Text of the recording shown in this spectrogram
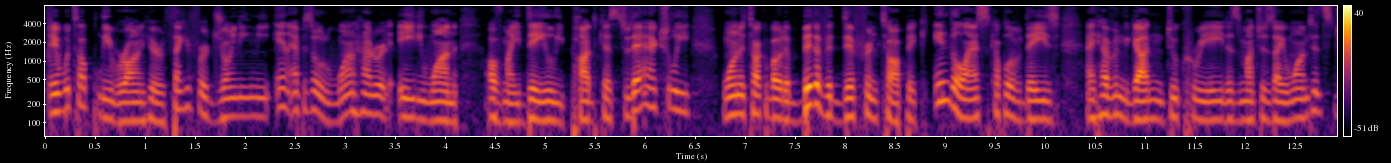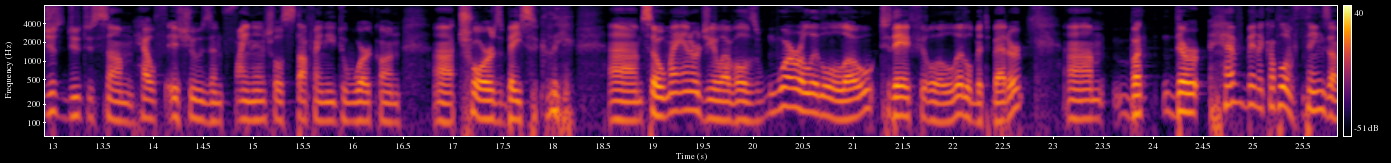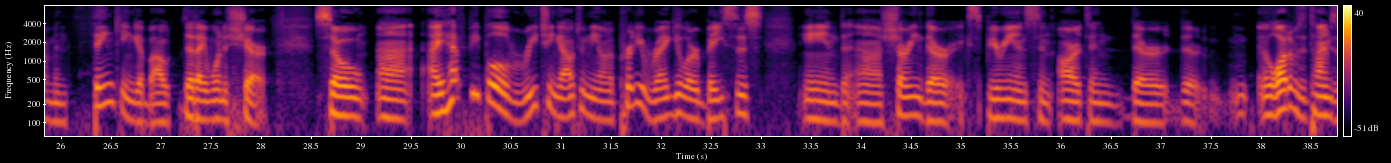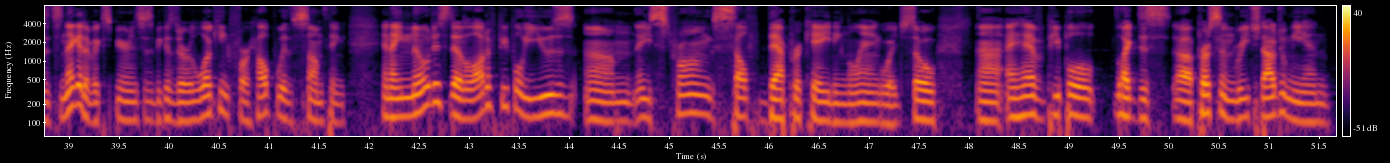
Hey, what's up, Leron here. Thank you for joining me in episode 181 of my daily podcast. Today, I actually want to talk about a bit of a different topic. In the last couple of days, I haven't gotten to create as much as I want. It's just due to some health issues and financial stuff I need to work on, uh, chores basically. Um, so my energy levels were a little low. Today, I feel a little bit better. Um, but there have been a couple of things I've been thinking about that I want to share. So uh, I have people reaching out to me on a pretty regular basis and uh, sharing their experience in art and their their a lot of the times it's negative experiences because they're looking for help with something. And I noticed that a lot of people use um, a strong self-deprecating language. So uh, I have people like this uh, person reached out to me and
